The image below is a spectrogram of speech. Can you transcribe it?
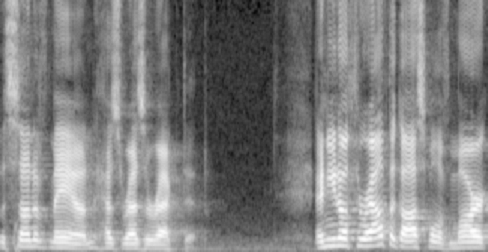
the Son of Man has resurrected. And you know, throughout the Gospel of Mark,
